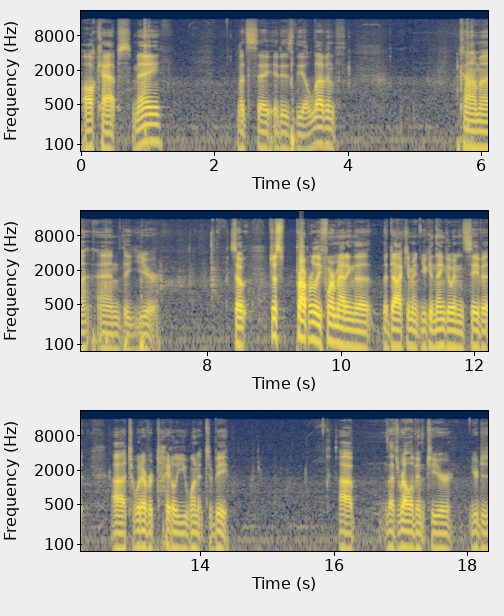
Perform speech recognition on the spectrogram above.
all caps May. Let's say it is the 11th, comma, and the year. So just properly formatting the, the document, you can then go in and save it uh, to whatever title you want it to be. Uh, that's relevant to your your de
